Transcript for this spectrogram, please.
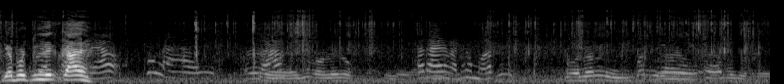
เดี๋ยวพอจะลิกใจแล้วเออเอาเท่าใดมันทั้งหมดตัวนั้นนี่มันมีอะไรหาบ่อยู่เลย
